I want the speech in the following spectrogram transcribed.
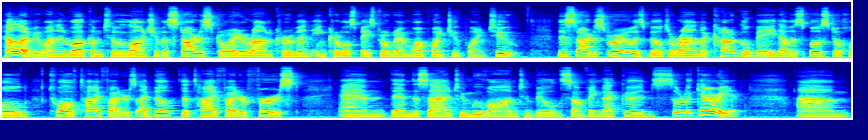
Hello everyone and welcome to the launch of a Star Destroyer around Kerbin in Kerbal Space Program 1.2.2. This Star Destroyer was built around a cargo bay that was supposed to hold 12 TIE fighters. I built the TIE fighter first and then decided to move on to build something that could sort of carry it. Um,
